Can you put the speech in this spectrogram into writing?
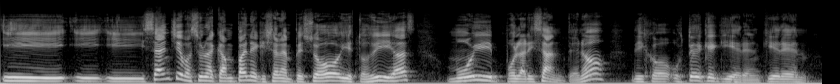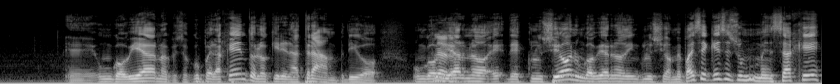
Y, Sánchez va a hacer una campaña que ya la empezó hoy estos días, muy polarizante, ¿no? Dijo, ¿ustedes qué quieren? ¿Quieren eh, un gobierno que se ocupe de la gente o lo quieren a Trump, digo, un gobierno eh, de exclusión, un gobierno de inclusión. Me parece que ese es un mensaje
